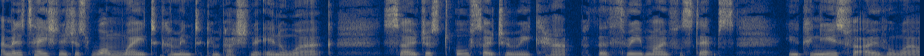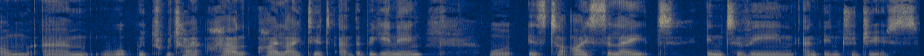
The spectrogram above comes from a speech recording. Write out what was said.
And meditation is just one way to come into compassionate inner work. So, just also to recap, the three mindful steps you can use for overwhelm, um, which which I highlighted at the beginning, well, is to isolate, intervene, and introduce.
